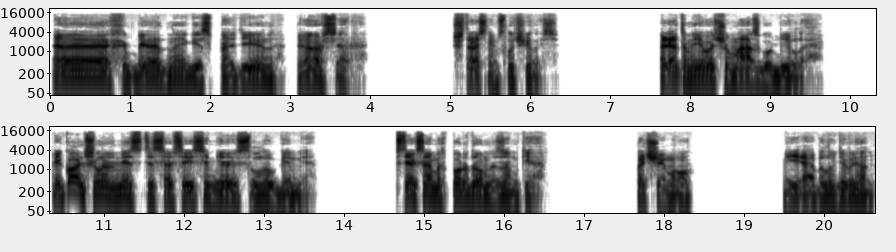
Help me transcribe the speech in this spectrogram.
«Эх, бедный господин Персер!» Что с ним случилось? Летом его чума сгубила. Прикончила вместе со всей семьей и слугами. С тех самых пор дом на замке. Почему? Я был удивлен.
